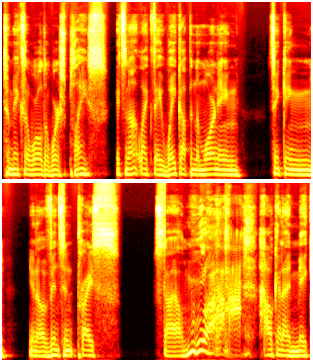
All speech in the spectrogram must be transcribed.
to make the world a worse place. It's not like they wake up in the morning thinking, you know, Vincent Price style, how can I make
